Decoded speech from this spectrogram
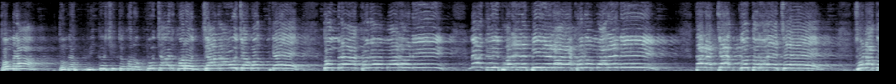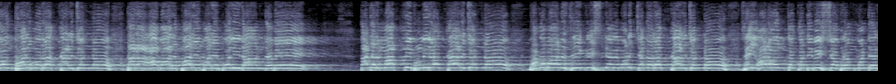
তোমরা তোমরা বিকশিত করো, প্রচার করো, জানাও জগৎকে। তোমরা এখনও মরনি। মেদিনীপুরের বীরেরা এখনও মরেনি। তারা জাগ্রত রয়েছে। সনাতন ধর্ম রক্ষার জন্য তারা আবার বারে বারে বলিদান দেবে। তাদের মাতৃভূমি রক্ষার জন্য, ভগবান শ্রীকৃষ্ণের মর্যাদা রক্ষার জন্য, সেই অনন্ত কোটি বিশ্ব ব্রহ্মাণ্ডের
